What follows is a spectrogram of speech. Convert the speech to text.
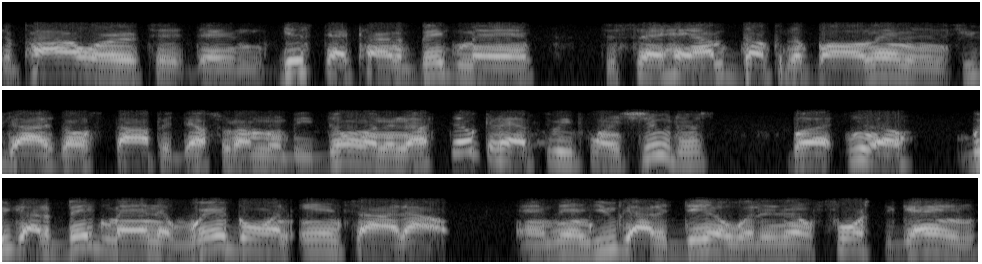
the power to then gets that kind of big man to say, hey, I'm dumping the ball in, and if you guys don't stop it, that's what I'm going to be doing. And I still could have three point shooters, but you know, we got a big man that we're going inside out, and then you got to deal with it. It'll force the game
